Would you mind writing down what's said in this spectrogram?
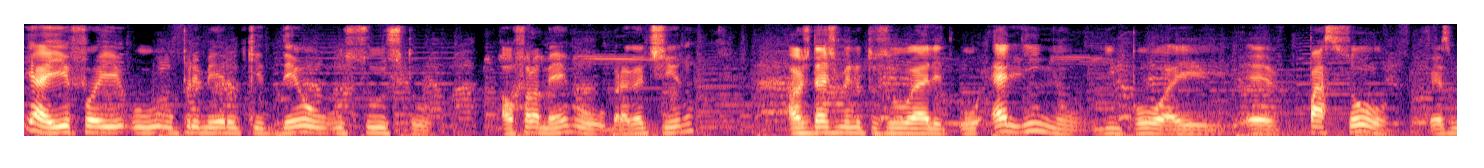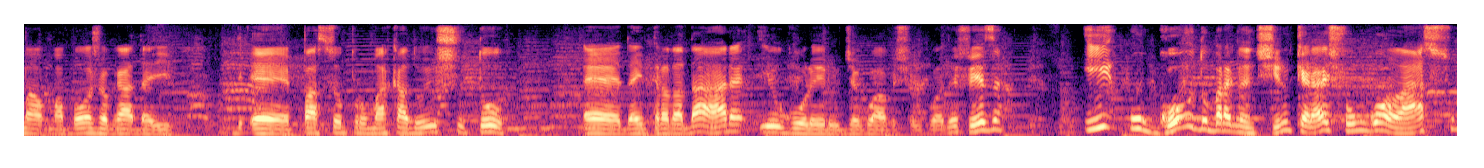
E aí foi o, o primeiro que deu o susto ao Flamengo, o Bragantino. Aos 10 minutos o, El, o Elinho limpou aí, é, passou, fez uma, uma, boa jogada aí, é, passou para o marcador e chutou é, da entrada da área e o goleiro Diego Alves chegou a defesa. E o gol do Bragantino, que aliás foi um golaço,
